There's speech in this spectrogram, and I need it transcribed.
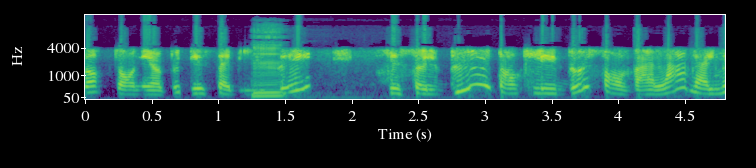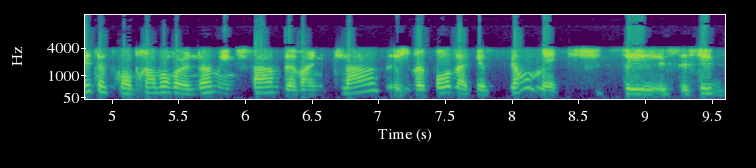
sorte qu'on est un peu déstabilisé. Mm. C'est ça le but. Donc, les deux sont valables. À la limite, est-ce qu'on pourrait avoir un homme et une femme devant une classe? Je me pose la question, mais c'est difficile.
